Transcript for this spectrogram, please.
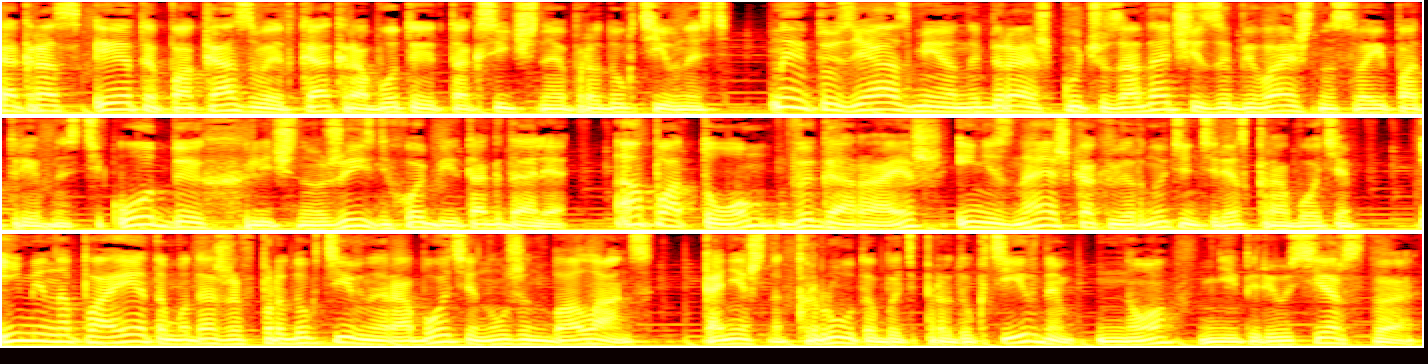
как раз это показывает, как работает токсичная продуктивность. На энтузиазме набираешь кучу задач и забиваешь на свои потребности. Отдых, личную жизнь, хобби и так далее. А потом выгораешь и не знаешь, как вернуть интерес к работе. Именно поэтому даже в продуктивной работе нужен баланс. Конечно, круто быть продуктивным, но не переусердствуя.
